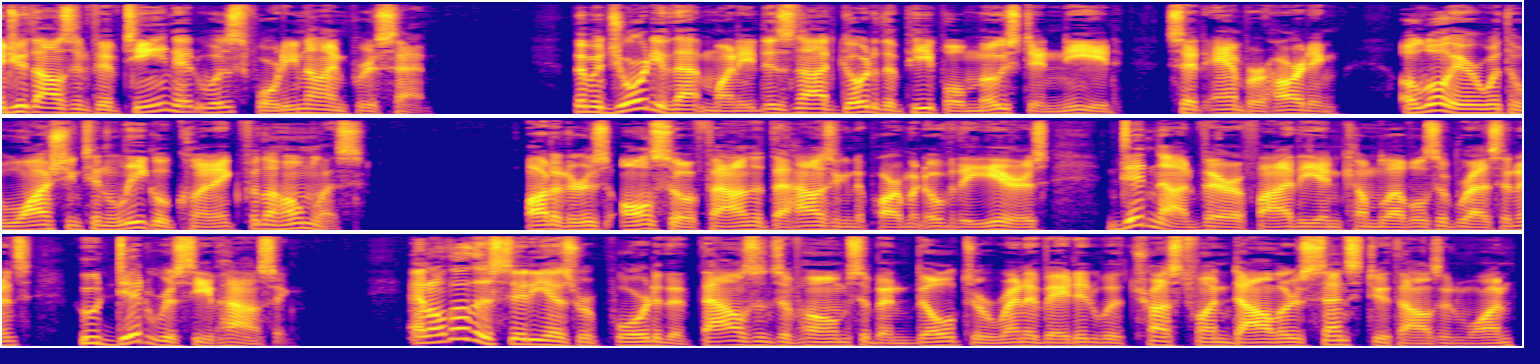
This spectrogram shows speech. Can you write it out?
In 2015, it was 49%. The majority of that money does not go to the people most in need, said Amber Harding, a lawyer with the Washington Legal Clinic for the Homeless. Auditors also found that the Housing Department over the years did not verify the income levels of residents who did receive housing. And although the city has reported that thousands of homes have been built or renovated with trust fund dollars since 2001,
